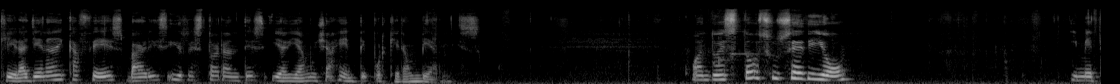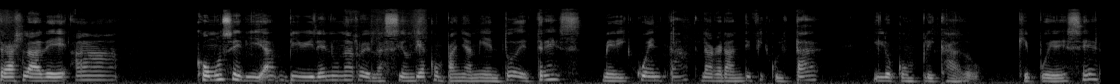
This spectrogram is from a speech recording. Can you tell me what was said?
que era llena de cafés, bares y restaurantes y había mucha gente porque era un viernes. Cuando esto sucedió y me trasladé a cómo sería vivir en una relación de acompañamiento de tres. Me di cuenta la gran dificultad y lo complicado que puede ser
